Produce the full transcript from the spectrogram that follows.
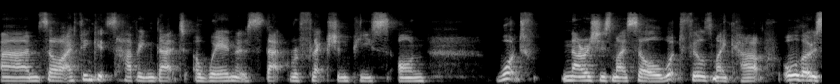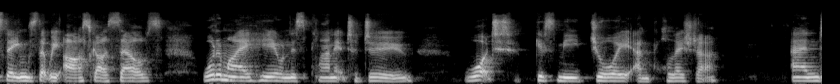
Um, so I think it's having that awareness, that reflection piece on what nourishes my soul? What fills my cup? All those things that we ask ourselves. What am I here on this planet to do? What gives me joy and pleasure? And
